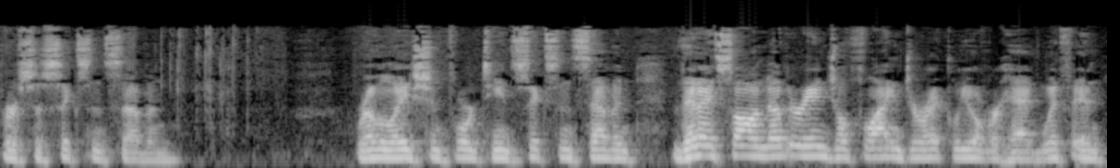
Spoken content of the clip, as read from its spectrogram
verses 6 and 7. Revelation 14, 6 and 7. Then I saw another angel flying directly overhead with an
